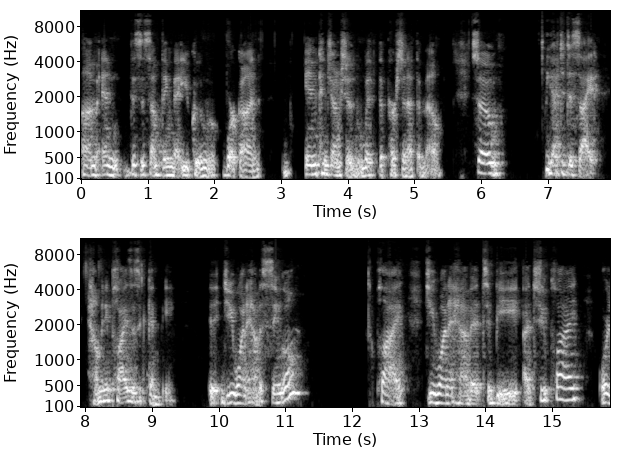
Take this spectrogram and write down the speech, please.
um, and this is something that you can work on in conjunction with the person at the mill. So you have to decide how many plies is it going to be. Do you want to have a single ply? Do you want to have it to be a two ply or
